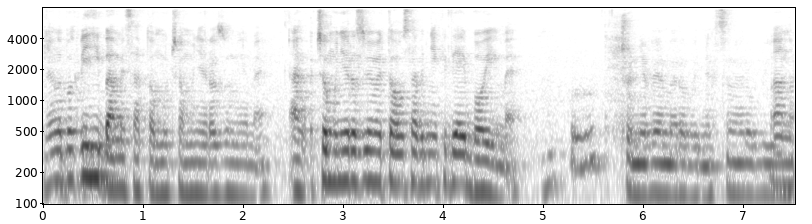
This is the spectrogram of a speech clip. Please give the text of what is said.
Ne, Lebo vyhýbame sa tomu, čomu nerozumieme. A čomu nerozumieme, toho sa niekedy aj bojíme. Mhm. Čo nevieme robiť, nechceme robiť, Áno.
